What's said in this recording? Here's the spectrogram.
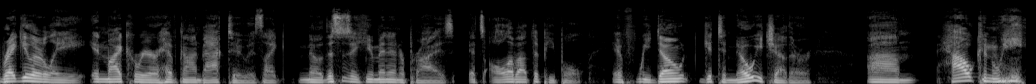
regularly in my career have gone back to is like no this is a human enterprise. It's all about the people. If we don't get to know each other um how can we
